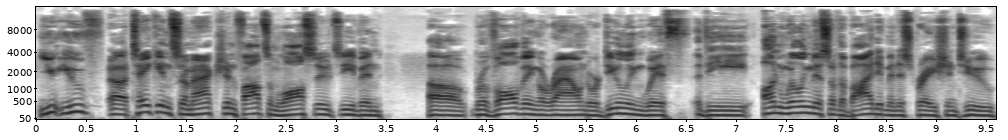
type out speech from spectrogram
you you've uh, taken some action, filed some lawsuits, even uh, revolving around or dealing with the unwillingness of the Biden administration to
